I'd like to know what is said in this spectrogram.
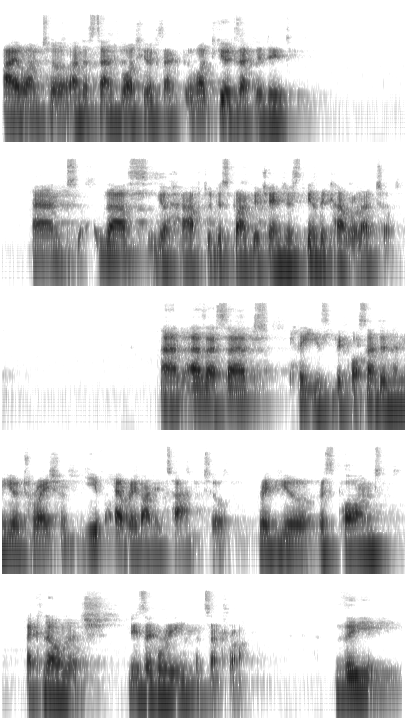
I want to understand what you exact what you exactly did and thus you have to describe your changes in the cover letter. And as I said, please, before sending a new iteration, give everybody time to review, respond, acknowledge, disagree, etc. The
